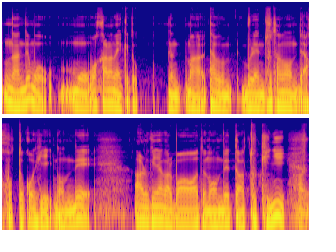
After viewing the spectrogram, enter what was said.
何でももう分からないけどまあ多分ブレンド頼んでホットコーヒー飲んで歩きながらバーって飲んでた時に、はい。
